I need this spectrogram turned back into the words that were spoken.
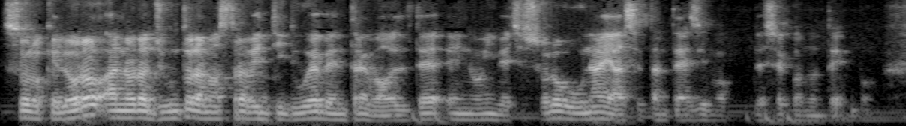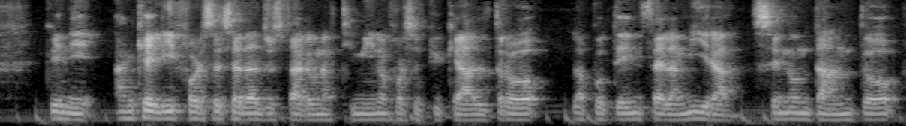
solo che loro hanno raggiunto la nostra 22 ben tre volte e noi invece solo una e al settantesimo del secondo tempo. Quindi anche lì forse c'è da aggiustare un attimino, forse più che altro la potenza e la mira, se non tanto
